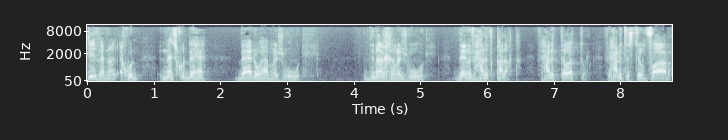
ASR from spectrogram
كيف أنا أكون الناس كلها بالها مشغول؟ دماغها مشغول دايما في حالة قلق في حالة توتر في حالة استنفار.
